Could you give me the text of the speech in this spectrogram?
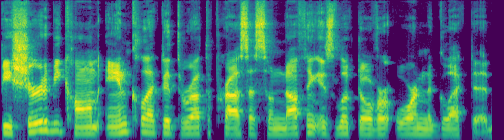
be sure to be calm and collected throughout the process so nothing is looked over or neglected.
